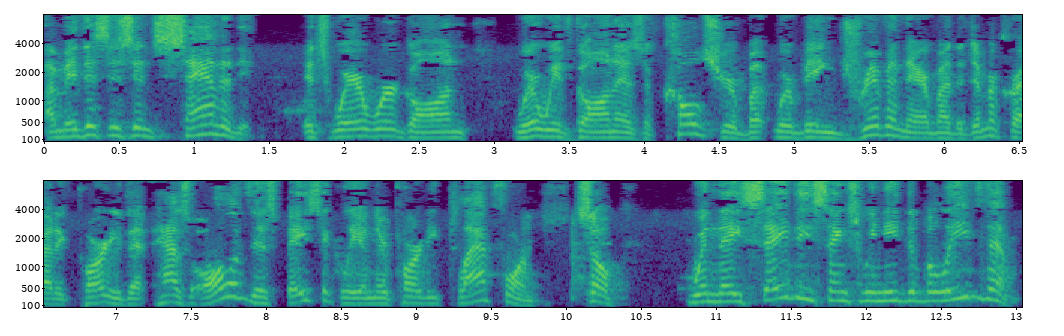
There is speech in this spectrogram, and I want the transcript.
I mean, this is insanity. It's where we're gone, where we've gone as a culture, but we're being driven there by the Democratic Party that has all of this basically in their party platform. So when they say these things, we need to believe them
